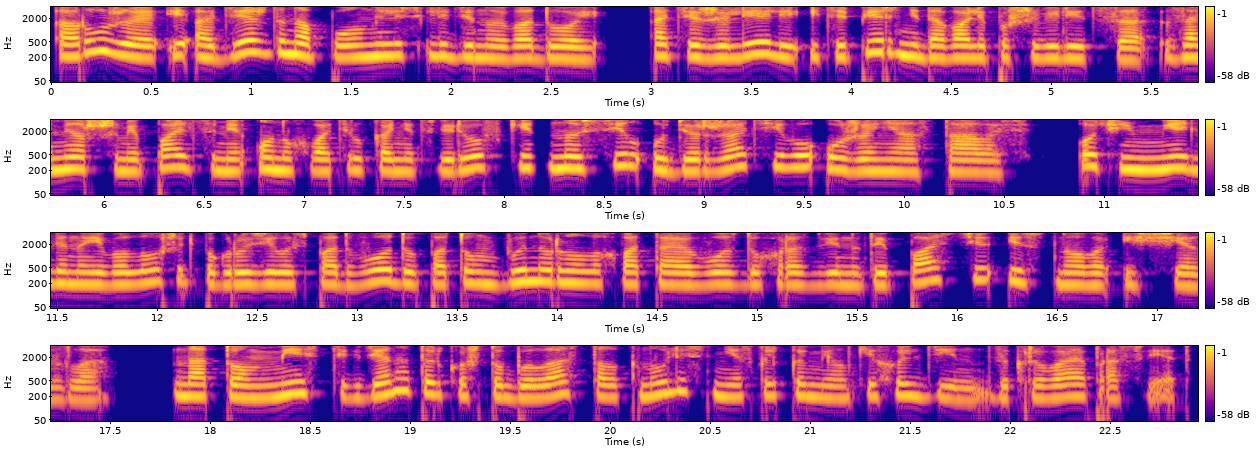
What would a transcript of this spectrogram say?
Оружие и одежда наполнились ледяной водой, отяжелели и теперь не давали пошевелиться. Замерзшими пальцами он ухватил конец веревки, но сил удержать его уже не осталось. Очень медленно его лошадь погрузилась под воду, потом вынырнула, хватая воздух раздвинутой пастью и снова исчезла. На том месте, где она только что была, столкнулись несколько мелких льдин, закрывая просвет.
